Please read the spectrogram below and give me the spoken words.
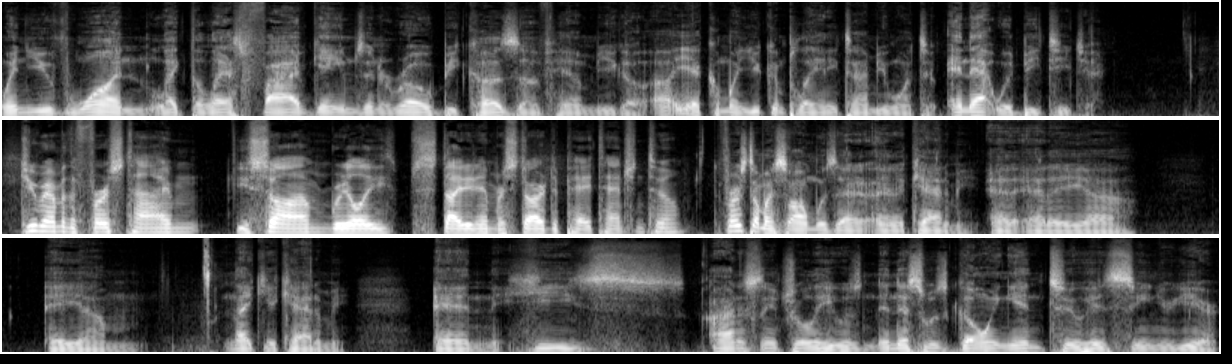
when you've won like the last five games in a row because of him, you go, oh, yeah, come on, you can play anytime you want to. And that would be TJ. Do you remember the first time you saw him, really studied him, or started to pay attention to him? The first time I saw him was at an academy, at, at a, uh, a um, Nike academy. And he's honestly and truly, he was, and this was going into his senior year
